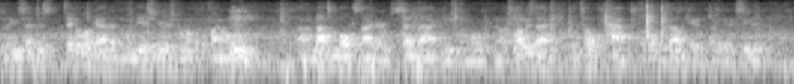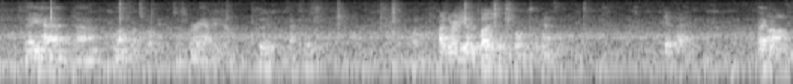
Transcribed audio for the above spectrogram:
So he said, just take a look at it, and when the engineers come up with the final uh, nuts and bolts diagrams, send it back, and and we'll, you know, as long as that, the total cap of what was allocated doesn't get exceeded, they had um, a lot of flexibility, so I was very happy to hear. Good, good. Are there any other questions for Mr. Mattson? Get back. Thank you. Um,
